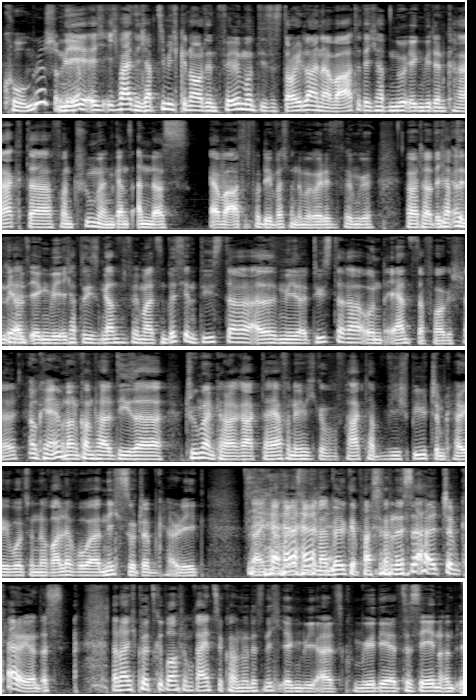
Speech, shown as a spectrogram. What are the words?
Komisch, okay. Nee, ich, ich weiß nicht, ich habe ziemlich genau den Film und diese Storyline erwartet. Ich habe nur irgendwie den Charakter von Truman ganz anders erwartet von dem, was man immer über diesen Film gehört hat. Ich habe Okay. den als irgendwie, ich habe diesen ganzen Film als ein bisschen düsterer, also mir düsterer und ernster vorgestellt. Okay. Und dann kommt halt dieser Truman-Charakter her, von dem ich gefragt habe, wie spielt Jim Carrey wohl so eine Rolle, wo er nicht so Jim Carrey sein kann, weil das nicht in mein Bild gepasst hat. Und dann ist er halt Jim Carrey. Und das, dann habe ich kurz gebraucht, um reinzukommen und das nicht irgendwie als Komödie zu sehen. Und, äh,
